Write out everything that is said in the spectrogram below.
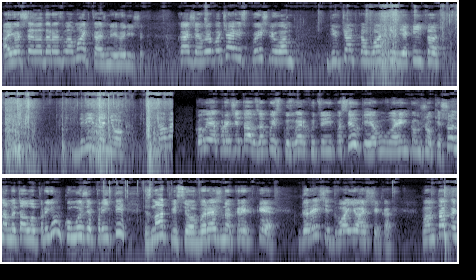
а його ж все треба розламати, кожний горішок. Каже, вибачаюсь, пришлю вам дівчатка ваші в який-то двізаньок. Коли я прочитав записку зверху цієї посилки, я був в легенькому шокі. Що на металоприйомку може прийти з надписю обережно крихке. До речі, два ящика. Вам також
